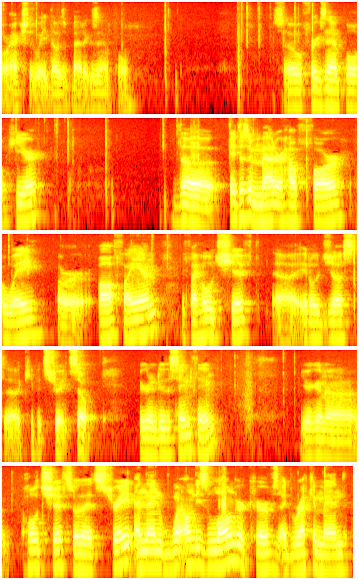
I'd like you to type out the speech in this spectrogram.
or actually wait, that was a bad example. So for example, here, the it doesn't matter how far away or off I am, if I hold shift, uh, it'll just uh, keep it straight. So you're going to do the same thing you're gonna hold shift so that it's straight. And then on these longer curves I'd recommend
